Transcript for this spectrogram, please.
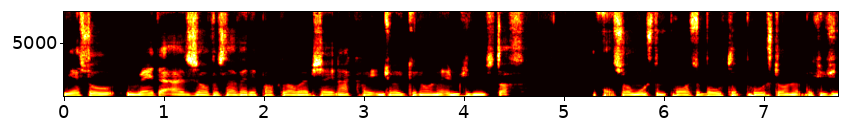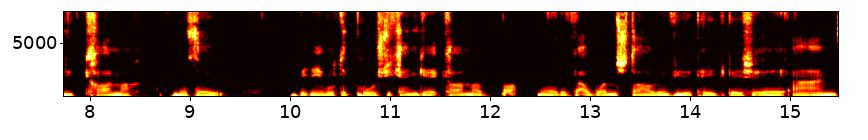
Yeah, so Reddit is obviously a very popular website and I quite enjoy going on it and reading stuff. It's almost impossible to post on it because you need karma and without being able to post you can't get karma but uh, they've got a one star review page basically and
